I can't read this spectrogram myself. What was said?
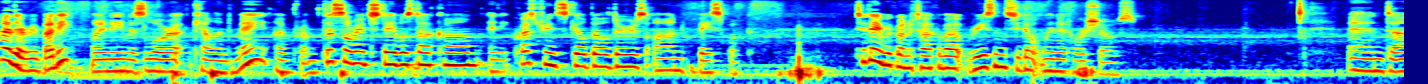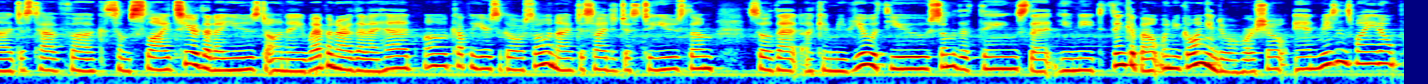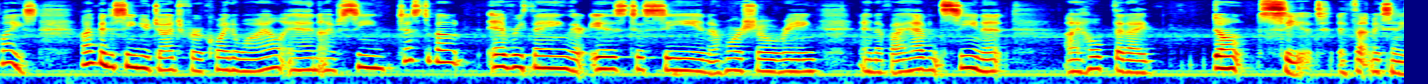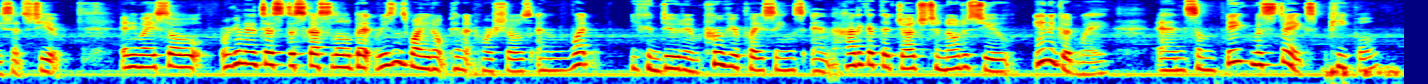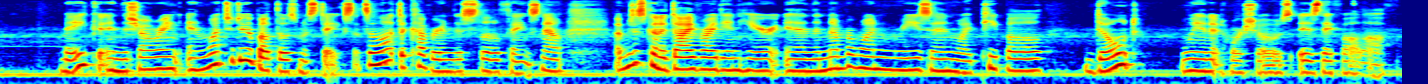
Hi there, everybody. My name is Laura Kelland May. I'm from ThistleRidgeStables.com and Equestrian Skill Builders on Facebook. Today we're going to talk about reasons you don't win at horse shows. And I uh, just have uh, some slides here that I used on a webinar that I had oh, a couple years ago or so, and I've decided just to use them so that I can review with you some of the things that you need to think about when you're going into a horse show and reasons why you don't place. I've been a senior judge for quite a while, and I've seen just about everything there is to see in a horse show ring, and if I haven't seen it, I hope that I don't see it, if that makes any sense to you. Anyway, so we're going to just discuss a little bit reasons why you don't pin at horse shows and what you can do to improve your placings and how to get the judge to notice you in a good way and some big mistakes people make in the show ring and what to do about those mistakes. It's a lot to cover in this little things. Now, I'm just going to dive right in here and the number one reason why people don't win at horse shows is they fall off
